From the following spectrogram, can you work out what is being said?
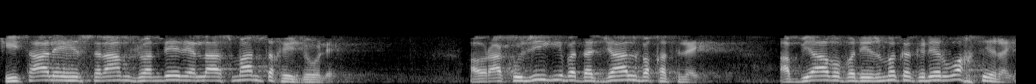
چې عیسی علیه السلام ژوندې دی الله اسمان ته خېجولې او راکوزیږي به دجال به قتلې بیا به په دې ځمکه کې ډېر وخت یې راي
